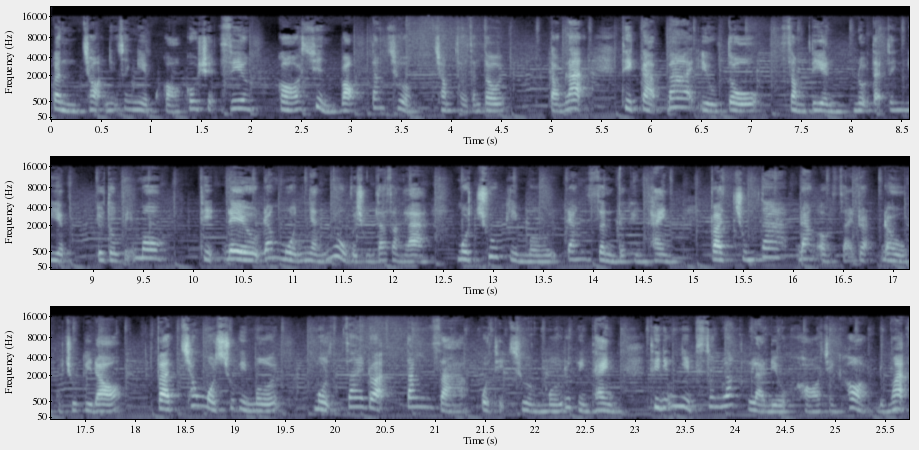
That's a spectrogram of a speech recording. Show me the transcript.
cần chọn những doanh nghiệp có câu chuyện riêng, có triển vọng tăng trưởng trong thời gian tới. Tóm lại thì cả ba yếu tố dòng tiền, nội tại doanh nghiệp, yếu tố vĩ mô thì đều đang muốn nhắn nhủ với chúng ta rằng là một chu kỳ mới đang dần được hình thành và chúng ta đang ở giai đoạn đầu của chu kỳ đó. Và trong một chu kỳ mới, một giai đoạn tăng giá của thị trường mới được hình thành thì những nhịp rung lắc là điều khó tránh khỏi đúng không ạ?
